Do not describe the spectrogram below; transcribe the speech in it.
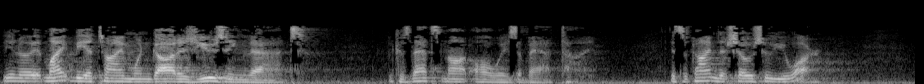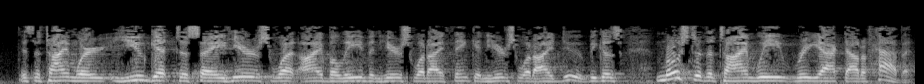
you know, it might be a time when God is using that, because that's not always a bad time. It's a time that shows who you are. It's a time where you get to say, here's what I believe, and here's what I think, and here's what I do. Because most of the time we react out of habit.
